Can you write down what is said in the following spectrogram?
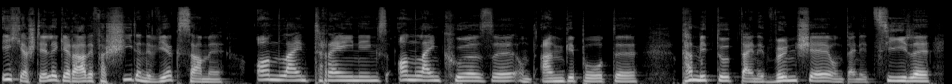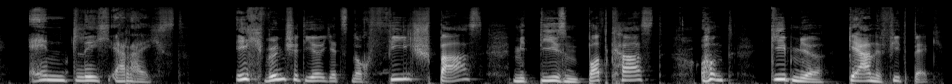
Ich erstelle gerade verschiedene wirksame Online-Trainings, Online-Kurse und Angebote, damit du deine Wünsche und deine Ziele endlich erreichst. Ich wünsche dir jetzt noch viel Spaß mit diesem Podcast und gib mir gerne Feedback.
